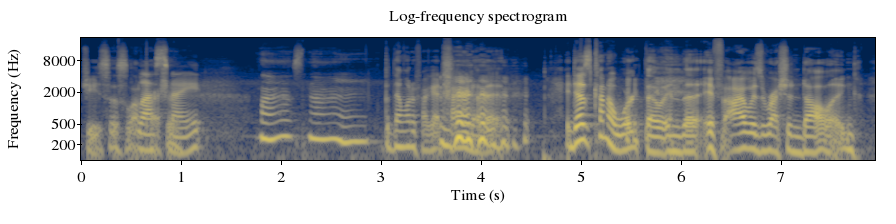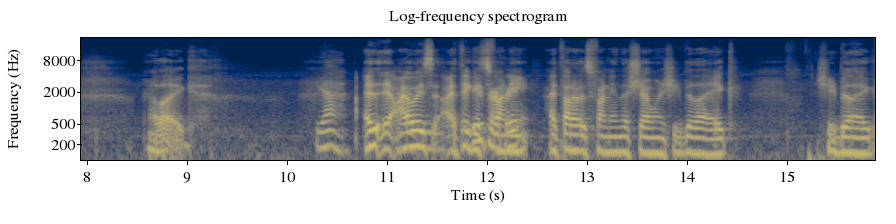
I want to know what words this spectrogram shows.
Jesus, that's a lot of Last pressure. night. Last night. But then what if I get tired of it? It does kind of work though. In the if I was Russian dolling, I like Yeah. I, I always be- I think it's funny. I thought it was funny in the show when she'd be like. She'd be like,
